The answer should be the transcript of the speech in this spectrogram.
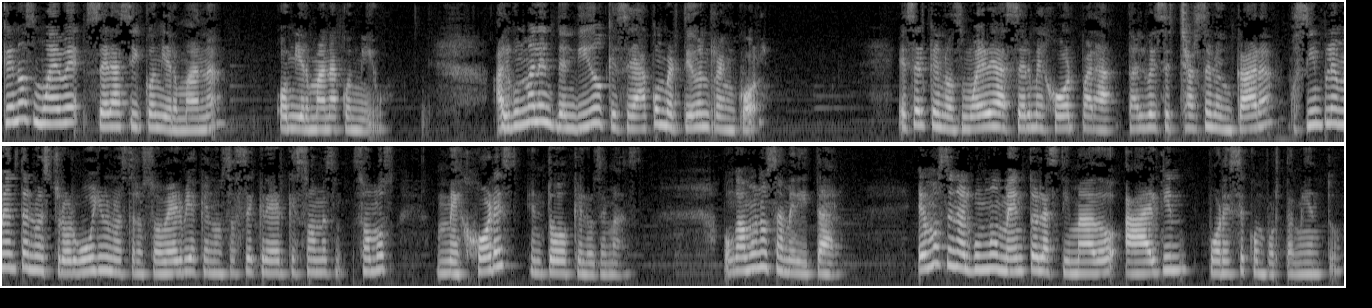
¿qué nos mueve ser así con mi hermana o mi hermana conmigo? ¿Algún malentendido que se ha convertido en rencor? es el que nos mueve a ser mejor para tal vez echárselo en cara o simplemente nuestro orgullo y nuestra soberbia que nos hace creer que somos, somos mejores en todo que los demás. Pongámonos a meditar. ¿Hemos en algún momento lastimado a alguien por ese comportamiento?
